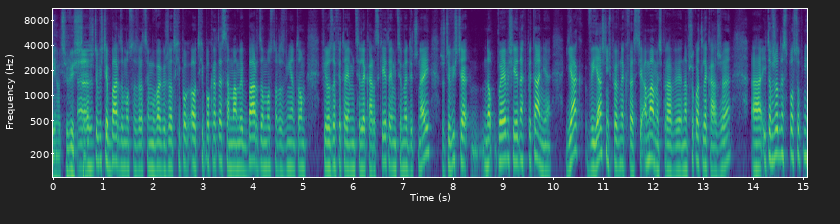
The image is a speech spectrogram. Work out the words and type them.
Łodzi oczywiście. E, rzeczywiście bardzo mocno zwracam uwagę, że od, Hipo- od Hipokratesa mamy bardzo mocno rozwiniętą filozofię tajemnicy lekarskiej, tajemnicy medycznej. Rzeczywiście no, pojawia się jednak pytanie, jak wyjaśnić pewne kwestie, a mamy sprawy na przykład lekarzy e, i to w żaden sposób nie,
